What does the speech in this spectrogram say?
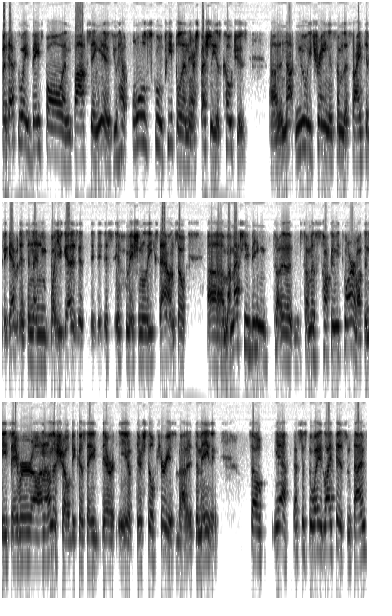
But that's the way baseball and boxing is. You have old school people in there, especially as coaches. Uh, they're not newly trained in some of the scientific evidence, and then what you get is it, it, this information leaks down. So um, I'm actually being uh, someone's talking to me tomorrow about the knee saver on on the show because they they're you know they're still curious about it. It's amazing. So yeah, that's just the way life is sometimes.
